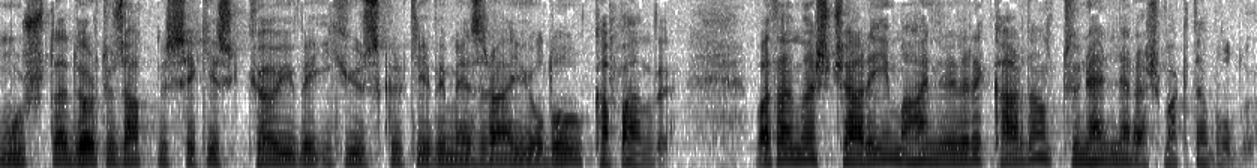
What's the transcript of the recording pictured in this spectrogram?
Muş'ta 468 köy ve 247 mezra yolu kapandı. Vatandaş çareyi mahallelere kardan tüneller açmakta buldu.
